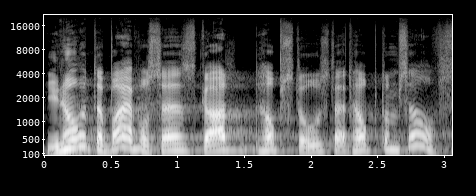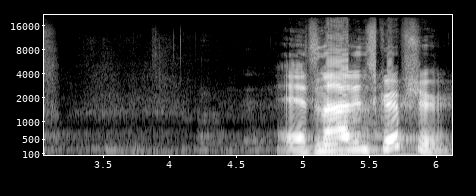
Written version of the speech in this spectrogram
You know what the Bible says? God helps those that help themselves. It's not in Scripture.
